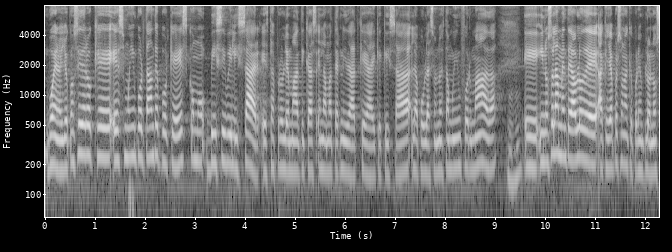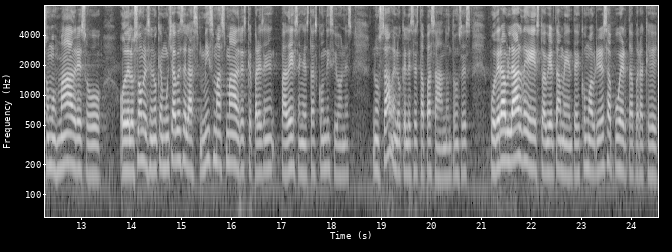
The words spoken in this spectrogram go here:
Bueno, yo considero que es muy importante porque es como visibilizar estas problemáticas en la maternidad que hay, que quizá la población no está muy informada. Eh, y no solamente hablo de aquella persona que, por ejemplo, no somos madres o, de los hombres, sino que muchas veces las mismas madres que padecen estas condiciones no saben lo que les está pasando. Entonces, poder hablar de esto abiertamente es como abrir esa puerta para que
